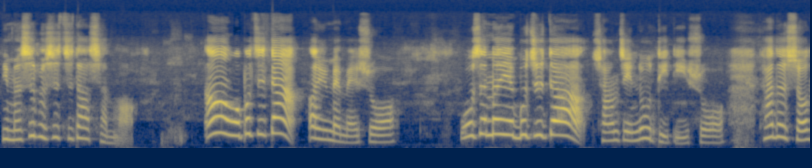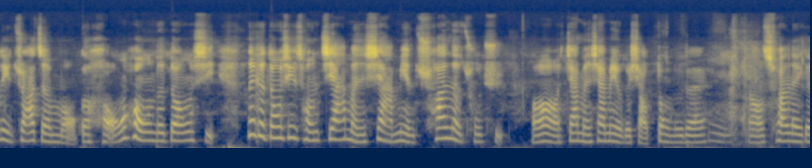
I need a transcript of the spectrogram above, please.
你们是不是知道什么？”“哦，我不知道。”鳄鱼妹妹说。我什么也不知道，长颈鹿弟弟说，他的手里抓着某个红红的东西，那个东西从家门下面穿了出去。哦，家门下面有个小洞，对不对？嗯。然后穿了一个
